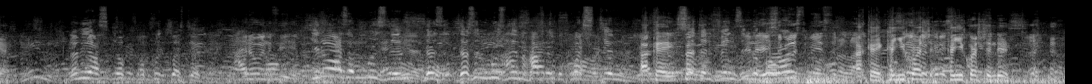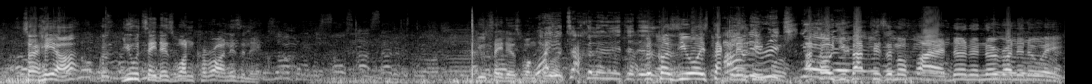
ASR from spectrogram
yeah. Let me ask you a quick question. I don't want to be. You know, as a Muslim, does, doesn't Muslim have to question Okay, so- certain things in the Quran? Okay. Can you question? Can you question this? So here, you would say there's one Quran, isn't it? You say there's one Why are you tackling it today? Because you're always tackling people. rich. No, I told no, you no, baptism no, of fire. No, no, no running away.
